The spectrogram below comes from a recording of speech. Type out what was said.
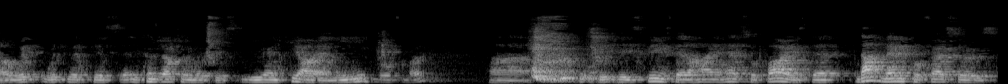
uh, with, with with this in conjunction with this UNPRME movement, uh, the, the experience that I had so far is that not many professors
